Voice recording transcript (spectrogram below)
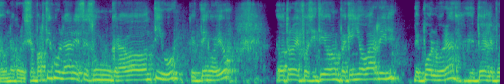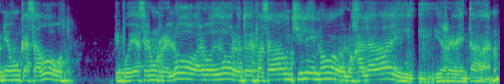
una colección particular, este es un grabado antiguo que tengo yo. Otro dispositivo, un pequeño barril de pólvora, entonces le ponían un cazabobo que podía ser un reloj, algo de oro, entonces pasaba un chileno, lo jalaba y, reventaba, ¿no?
